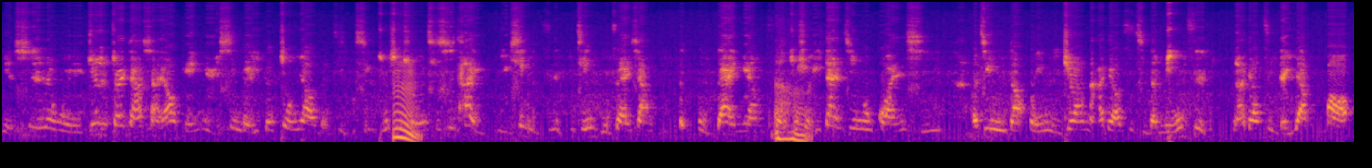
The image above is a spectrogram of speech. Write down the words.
也是认为，就是专家想要给女性的一个重要的提醒，就是说，其实她女性已经已经不再像古代那样子，就说一旦进入关系，呃，进入到婚姻，你就要拿掉自己的名字，拿掉自己的样貌。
